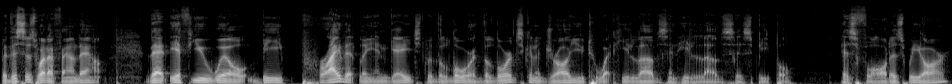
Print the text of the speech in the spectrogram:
But this is what I found out that if you will be privately engaged with the Lord, the Lord's going to draw you to what He loves, and He loves His people. As flawed as we are,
